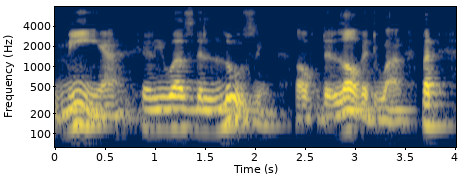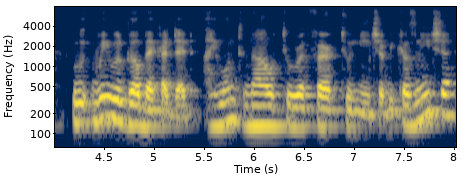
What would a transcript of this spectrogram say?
me, actually was the losing of the loved one. But we we will go back at that. I want now to refer to Nietzsche because Nietzsche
